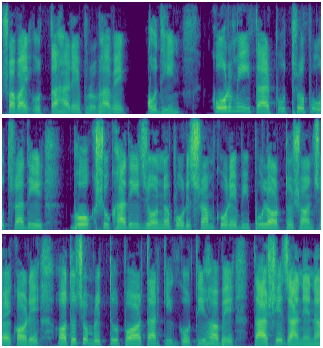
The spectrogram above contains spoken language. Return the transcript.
সবাই অত্যাহারের প্রভাবে অধীন। কর্মী, তার পুত্র, পৌত্রাদির ভোগ সুখাদির জন্য পরিশ্রম করে বিপুল অর্থ সঞ্চয় করে, অথচ মৃত্যুর পর তার কি গতি হবে তা সে জানে না।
